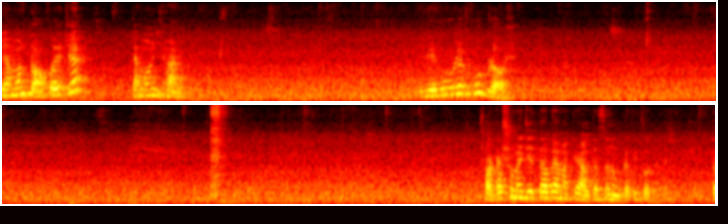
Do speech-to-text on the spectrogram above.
যেমন টক হয়েছে, তেমন ঝাল। লেবুগুলোর খুব রস। ছটার সময় যেতে হবে, আমাকে আলট্রাসোনোগ্রাফি করতে। তা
